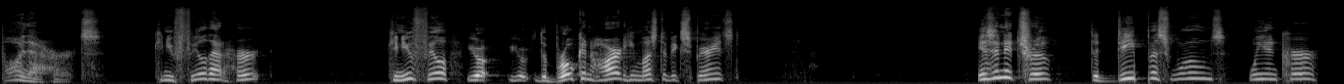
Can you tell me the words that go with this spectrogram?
Boy, that hurts. Can you feel that hurt? Can you feel your, your, the broken heart he must have experienced? Isn't it true? The deepest wounds we incur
